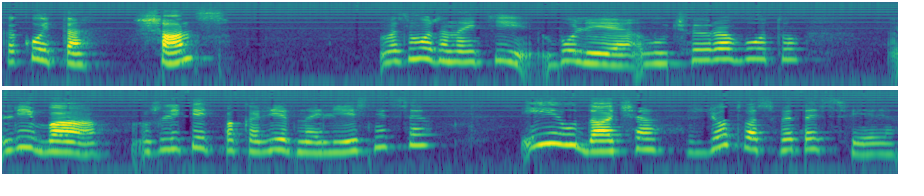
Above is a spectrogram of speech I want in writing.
какой-то шанс, возможно найти более лучшую работу, либо взлететь по карьерной лестнице, и удача ждет вас в этой сфере.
